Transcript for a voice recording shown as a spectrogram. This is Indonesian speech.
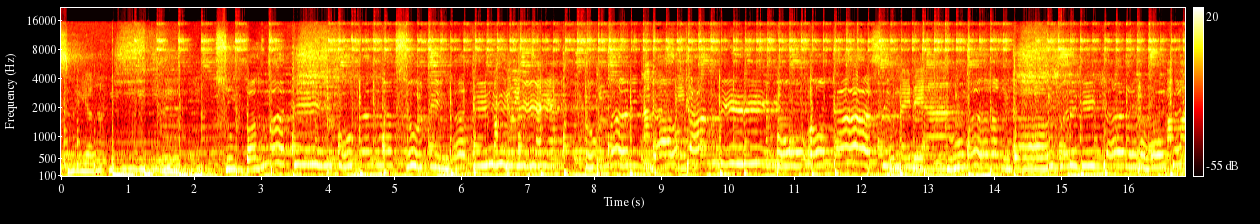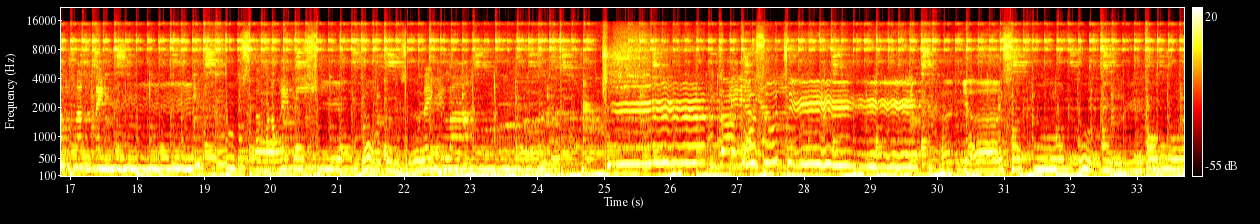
sayangi Sumpah hanya satu untuk dirimu.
